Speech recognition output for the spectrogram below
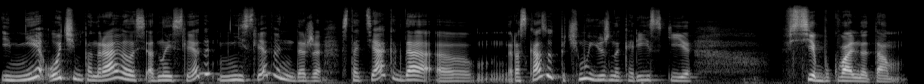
и мне очень понравилось одно исследование, не исследование даже, статья, когда э, рассказывают, почему южнокорейские все буквально там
